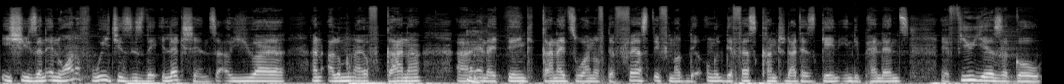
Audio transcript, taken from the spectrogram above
issues, and, and one of which is, is the elections. Uh, you are an alumni of Ghana, uh, and I think Ghana is one of the first, if not the only, the first country that has gained independence a few years ago.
